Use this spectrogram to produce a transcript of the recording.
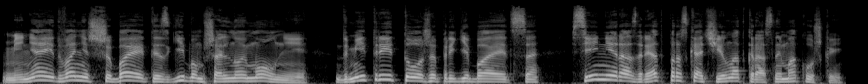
Меня едва не сшибает изгибом шальной молнии. Дмитрий тоже пригибается — Синий разряд проскочил над красной макушкой.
